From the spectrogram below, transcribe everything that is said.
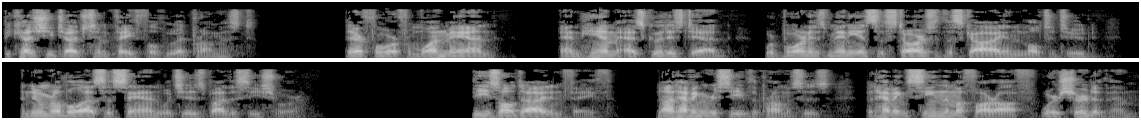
because she judged him faithful who had promised. Therefore, from one man, and him as good as dead, were born as many as the stars of the sky in multitude, innumerable as the sand which is by the seashore. These all died in faith, not having received the promises, but having seen them afar off, were assured of them,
